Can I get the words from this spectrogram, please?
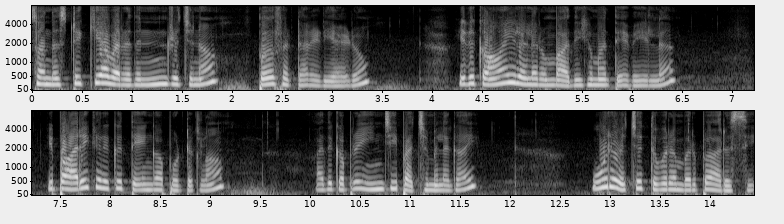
ஸோ அந்த ஸ்டிக்கியாக வர்றது நின்றுச்சுன்னா பர்ஃபெக்டாக ரெடி ஆகிடும் இதுக்கு ஆயிலெல்லாம் ரொம்ப அதிகமாக தேவையில்லை. இப்போ அரைக்கிறதுக்கு தேங்காய் போட்டுக்கலாம். அதுக்கப்புறம் இஞ்சி பச்சை மிளகாய் ஊற வச்ச துவரம்பருப்பு அரிசி.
